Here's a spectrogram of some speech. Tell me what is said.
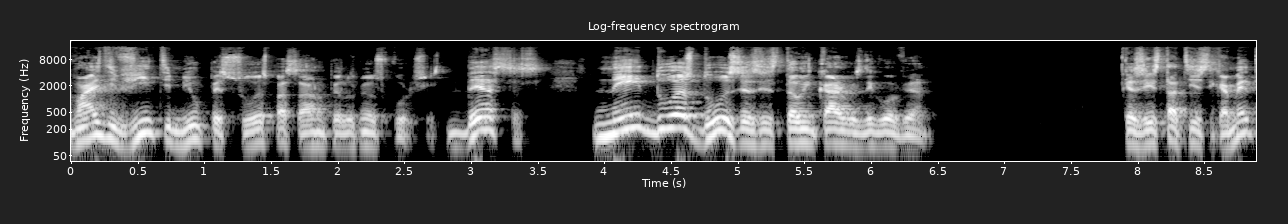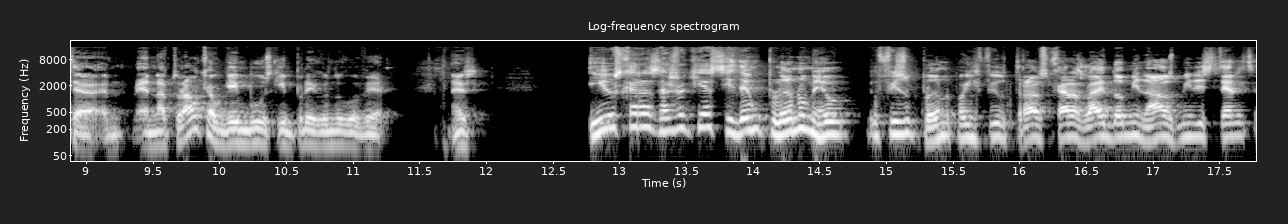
mais de 20 mil pessoas passaram pelos meus cursos. Dessas, nem duas dúzias estão em cargos de governo. Quer dizer, estatisticamente, é, é natural que alguém busque emprego no governo. Né? E os caras acham que assim, é um plano meu. Eu fiz um plano para infiltrar os caras lá e dominar os ministérios.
